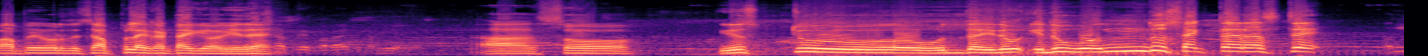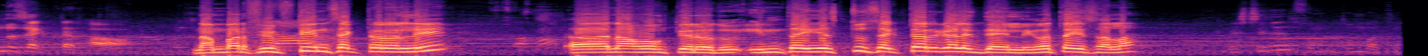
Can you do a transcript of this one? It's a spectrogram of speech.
ಪಾಪ ಇವ್ರದ್ದು ಚಪ್ಪಲೆ ಕಟ್ಟಾಗಿ ಹೋಗಿದೆ. ಸೊ ಎಷ್ಟು ಉದ್ದ ಇದು ಇದು ಒಂದು ಸೆಕ್ಟರ್ ಅಷ್ಟೇ. ಒಂದು ಸೆಕ್ಟರ್ ನಂಬರ್ ಫಿಫ್ಟೀನ್ ಸೆಕ್ಟರ್ ಅಲ್ಲಿ ನಾವು ಹೋಗ್ತಿರೋದು. ಇಂಥ ಎಷ್ಟು ಸೆಕ್ಟರ್ಗಳಿದೆ ಇಲ್ಲಿ? ಗೊತ್ತಾ ಈ ಸಲ? ಎಷ್ಟಿದೆ? ತೊಂಬತ್ತು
